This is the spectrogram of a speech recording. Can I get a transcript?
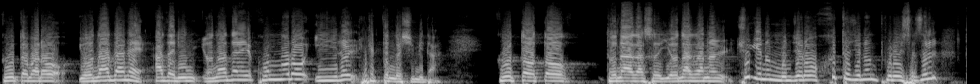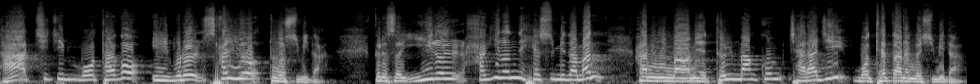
그것도 바로 요나단의 아들인 요나단의 공로로 이 일을 했던 것입니다. 그것도 또 더 나아가서 요나단을 죽이는 문제로 흩어지는 브레셋을 다 치지 못하고 일부를 살려두었습니다. 그래서 일을 하기는 했습니다만 하느님 마음에 들 만큼 잘하지 못했다는 것입니다.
